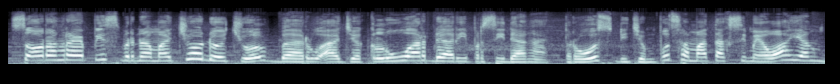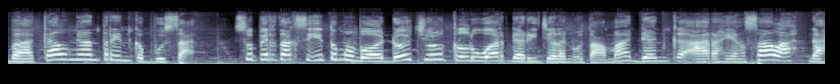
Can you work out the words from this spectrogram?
seorang repis bernama Cho Do Chul baru aja keluar dari persidangan, terus dijemput sama taksi mewah yang bakal nganterin ke Busan. Supir taksi itu membawa Docul keluar dari jalan utama dan ke arah yang salah. Nah,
